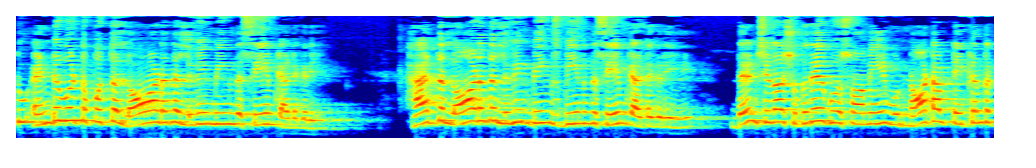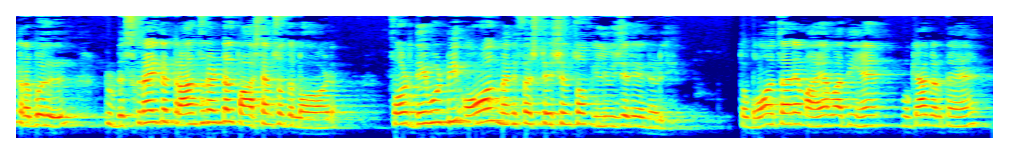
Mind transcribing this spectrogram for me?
to endeavour to put the lord and the living being the same category had the lord and the living beings been in the same category then Srila Sukhdev Goswami would not have taken the trouble to describe the transcendental pastimes of the lord for they would be all manifestation of illusory energy तो बहुत सारे मायावादी हैं, वो क्या करते हैं?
